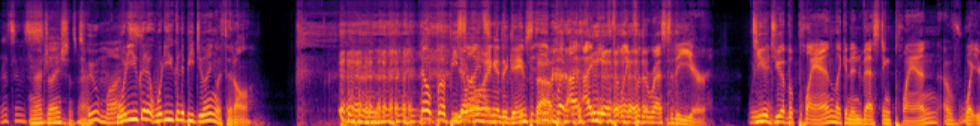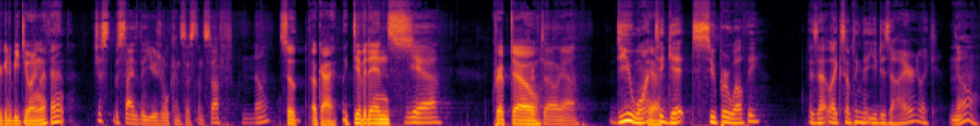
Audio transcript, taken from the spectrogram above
That's insane. Congratulations, man. Two months. What are you gonna What are you gonna be doing with it all? no, but besides going into GameStop. But I, I mean, for like for the rest of the year, do you do you have a plan, like an investing plan of what you're going to be doing with it? Just besides the usual consistent stuff? No. So okay, like dividends, Yeah. crypto. Crypto, yeah. Do you want Yeah. to get super wealthy? Is that like something that you desire? Like No.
